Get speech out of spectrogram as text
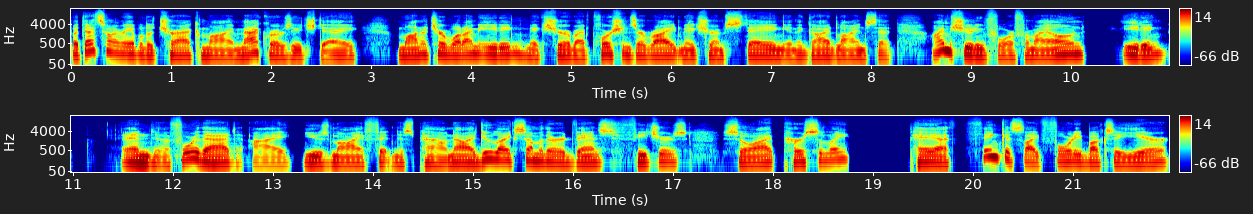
But that's how I'm able to track my macros each day, monitor what I'm eating, make sure my portions are right, make sure I'm staying in the guidelines that I'm shooting for for my own eating. And uh, for that, I use MyFitnessPal. Now, I do like some of their advanced features. So I personally pay, I think it's like 40 bucks a year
